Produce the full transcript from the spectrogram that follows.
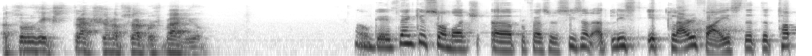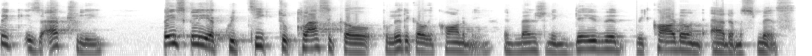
uh, through the extraction of surplus value. Okay, thank you so much, uh, Professor Sison. At least it clarifies that the topic is actually basically a critique to classical political economy in mentioning David, Ricardo, and Adam Smith.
